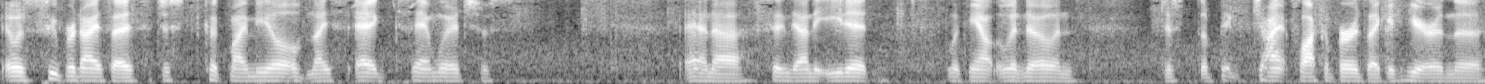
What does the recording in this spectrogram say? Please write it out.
it was super nice. I just cooked my meal, nice egg sandwich, and uh, sitting down to eat it, looking out the window, and just a big giant flock of birds I could hear in the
